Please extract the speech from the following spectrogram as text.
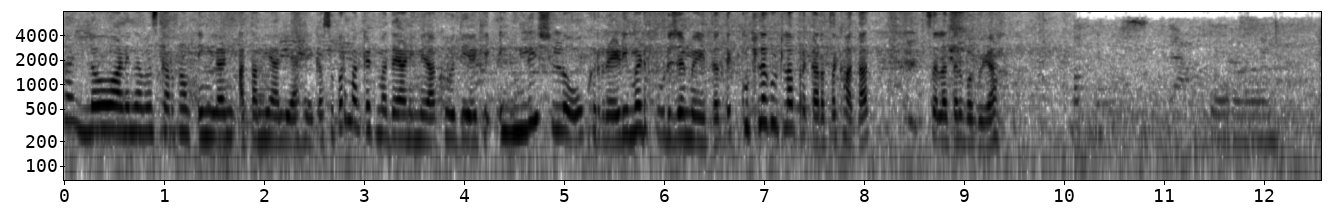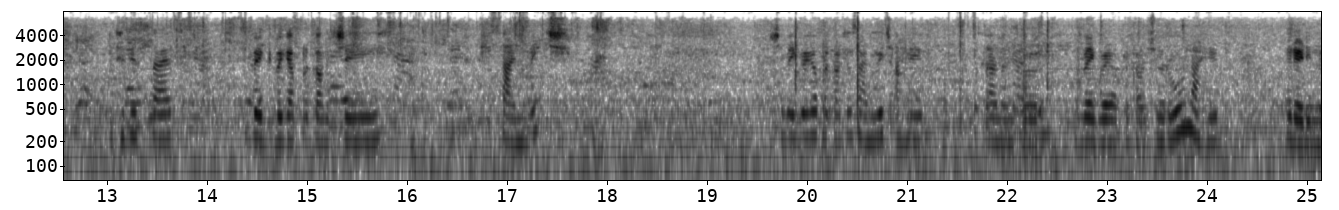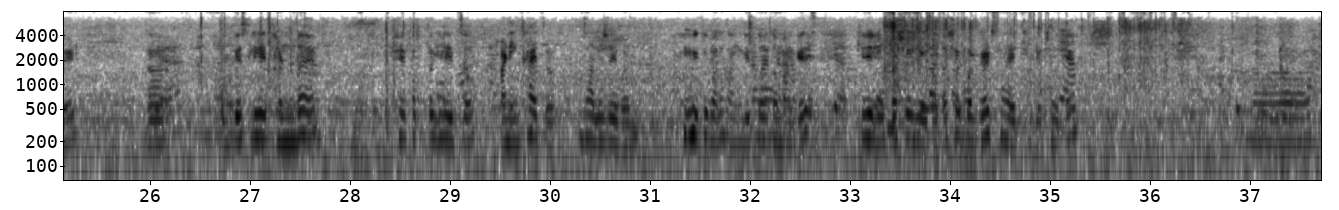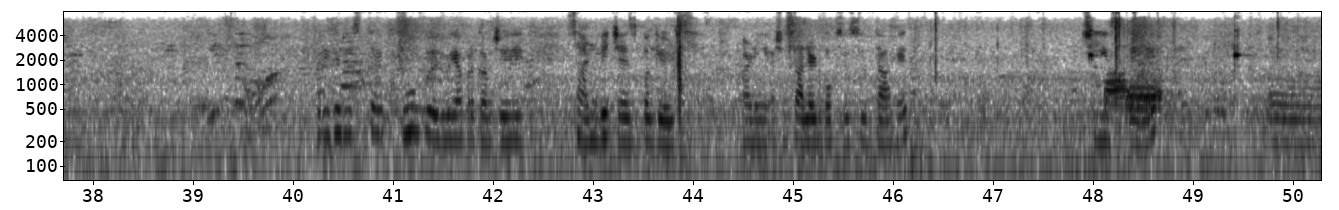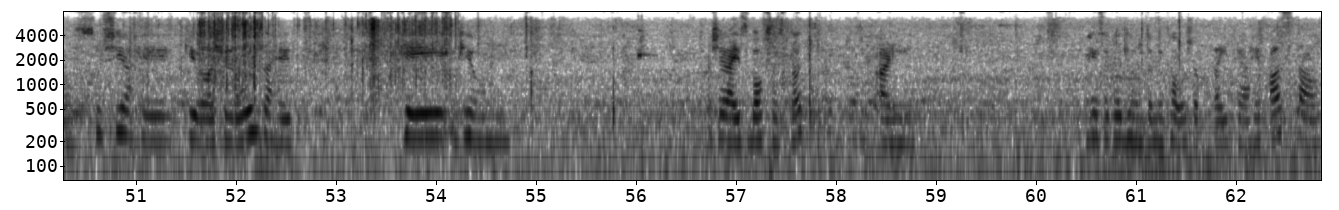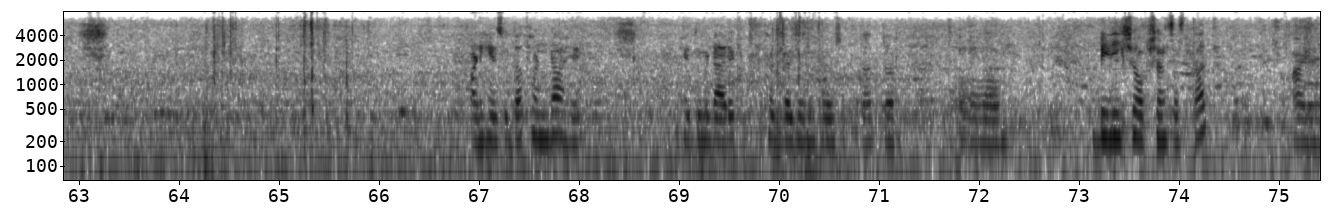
Hello आणि नमस्कार from England. आता मी आली आहे एका सुपर मार्केटमध्ये आणि मी दाखवते आहे की इंग्लिश लोक रेडीमेड फूड जे मिळतं ते कुठल्या कुठल्या प्रकारचं खातात. चला तर बघूया. तर इथे दिसत आहेत वेगवेगळ्या प्रकारचे सँडविच असे वेगवेगळ्या प्रकारचे सँडविच आहेत. त्यानंतर वेगवेगळ्या प्रकारचे रोल आहेत. रेडीमेड तर ऑब्वियसली हे थंड आहे. हे फक्त घ्यायचं आणि खायचं. झालं जेवण. मी तुम्हाला सांगितलं होतं मागेच की हे लोक कसे जेवतात. असे बकेट्स आहेत छोटे छोटे. तर इथे दिसतंय खूप वेगवेगळ्या प्रकारचे सँडविचेस बकेट्स आणि असे सॅलड बॉक्सेससुद्धा आहेत. चीज आहे. सुशी आहे किंवा असे रोल्स आहेत. हे घेऊन असे राईस बॉक्स असतात. आणि हे सगळं घेऊन तुम्ही खाऊ शकता. इथे आहे पास्ता आणि हे सुद्धा थंड आहे. हे तुम्ही डायरेक्ट थंड घेऊन खाऊ शकता. तर डीलचे ऑप्शन्स असतात. आणि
